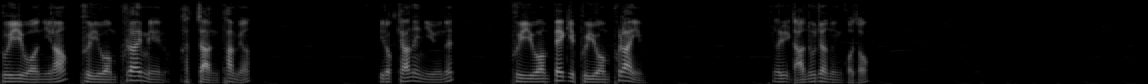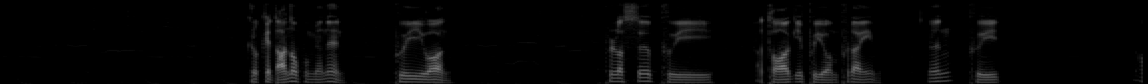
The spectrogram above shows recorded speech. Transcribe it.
V1이랑 V1 프라임이 같지 않다면 이렇게 하는 이유는 V1 빼기 V1 프라임을 나누려는 거죠. 그렇게 나눠 보면은 V1 플러스 V 아, 더하기 V1 프라임은 V 어,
